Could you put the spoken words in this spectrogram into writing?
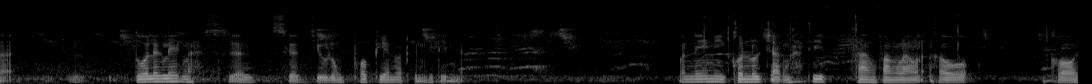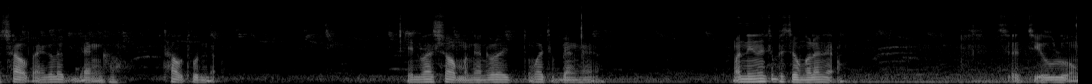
นะตัวเล็กๆนะเสือเสือจิ๋วหลวงพ่อเพี้ยนวัดขึ้นกระถินนะวันนี้มีคนรู้จักนะที่ทางฝั่งเรานะเขาขอเช่าไปก็เลยแบ่งเขาเท่าทุนนะเห็นว่าชอบเหมือนกันก็เลยว่าจะแบ่งให้วันนี้น่าจะไปส่งกันแล้วเนี่ย เสือจิ๋วหลวง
